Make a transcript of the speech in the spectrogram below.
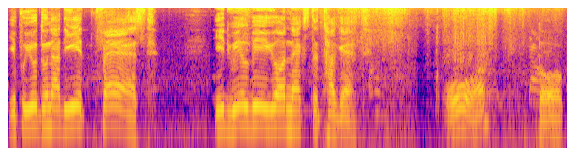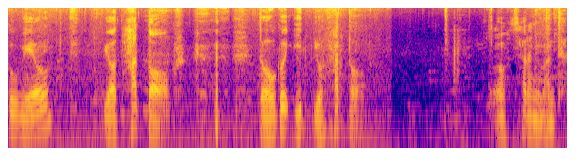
If you do not eat fast, it will be your next target. Or dog will your hot dog. dog eat your hot dog. 어, 사람이 많다.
